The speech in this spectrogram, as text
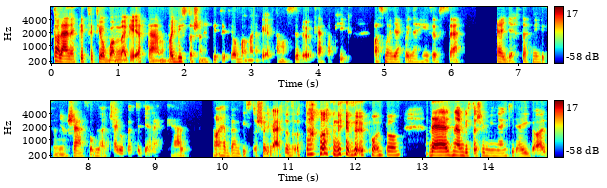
talán egy picit jobban megértem, vagy biztosan egy picit jobban megértem a szülőket, akik azt mondják, hogy nehéz össze egyeztetni bizonyos elfoglaltságokat a gyerekkel. Na, ebben biztos, hogy változott a nézőpontom, de ez nem biztos, hogy mindenkire igaz,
